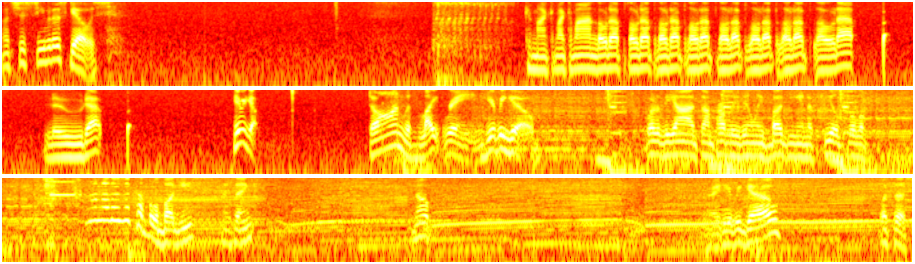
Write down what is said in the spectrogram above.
Let's just see where this goes. Come on, come on, come on. Load up, load up, load up, load up, load up, load up, load up, load up. Load up. Here we go. Dawn with light rain. Here we go. What are the odds I'm probably the only buggy in a field full of... Don't know, there's a couple of buggies, I think. Nope. Alright, here we go. What's this?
